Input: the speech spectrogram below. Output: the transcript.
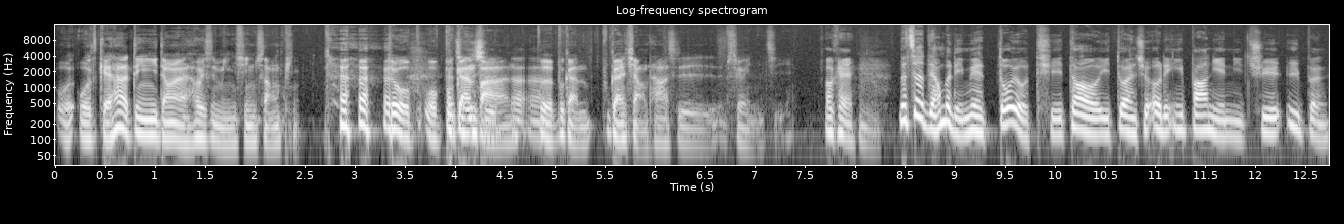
我我给它的定义当然会是明星商品，就我我不敢把不不敢不敢想它是摄影机。OK，那这两本里面都有提到一段，就二零一八年你去日本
